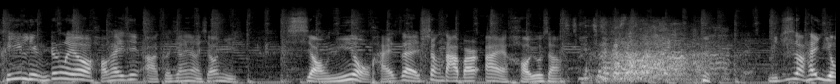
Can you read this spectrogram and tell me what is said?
可以领证了哟，好开心啊！可想想小女小女友还在上大班，哎，好忧伤。你至少还有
